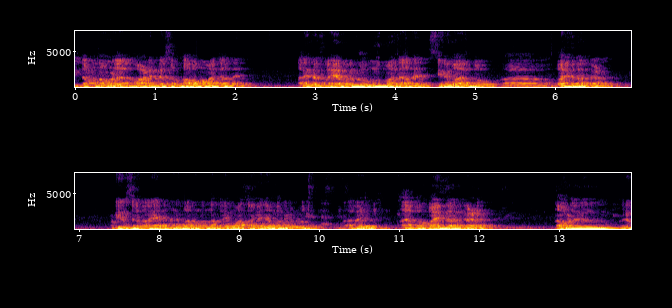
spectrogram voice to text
ഇത്തവണ നമ്മൾ ആടിന്റെ സ്വഭാവം മാറ്റാതെ അതിന്റെ ഫ്ലേവറുകൾ ഒന്നും മാറ്റാതെ സിനിമ അല്പം വലുതാക്കുകയാണ് പ്രൊഡ്യൂസർ പറയാൻ അനുവാദം തന്നത്രയും മാത്രമേ ഞാൻ പറയുള്ളൂ. അത് അല്പം വലുതാക്കുകയാണ് നമ്മളൊരു ഒരു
